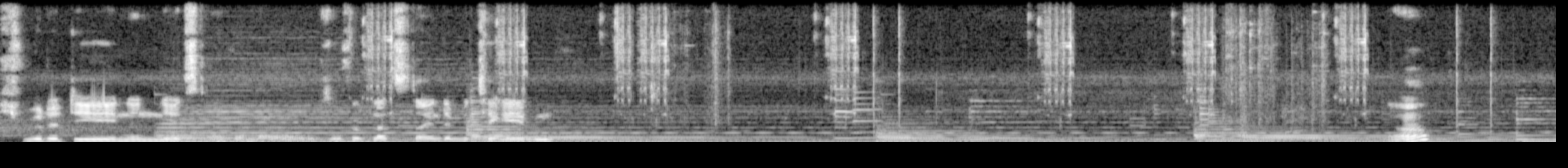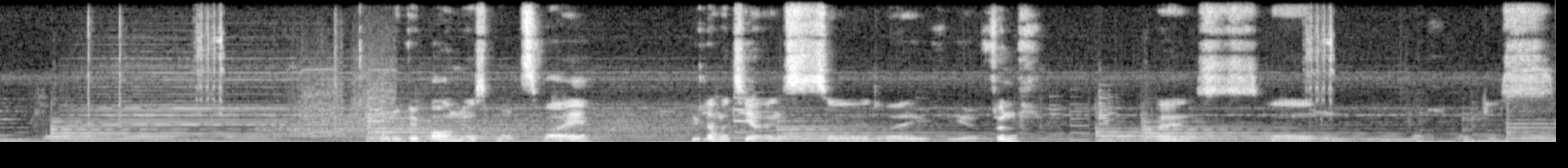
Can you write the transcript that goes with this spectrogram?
Ich würde denen jetzt einfach mal so viel Platz da in der Mitte geben. Ja. Oder wir bauen erstmal zwei. Wie viel haben wir jetzt hier? Eins, zwei, drei, vier, fünf. Eins, äh, machen wir das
